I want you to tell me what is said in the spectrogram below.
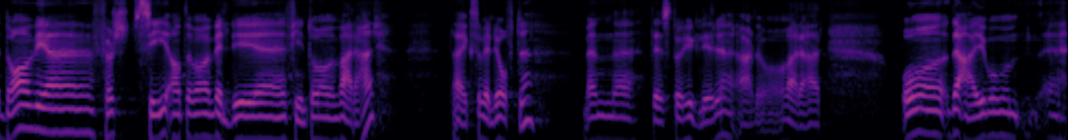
da vil jeg først si at det var veldig eh, fint å være her. Det er ikke så veldig ofte, men eh, desto hyggeligere er det å være her. Og det er jo eh,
